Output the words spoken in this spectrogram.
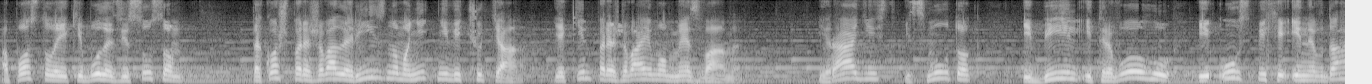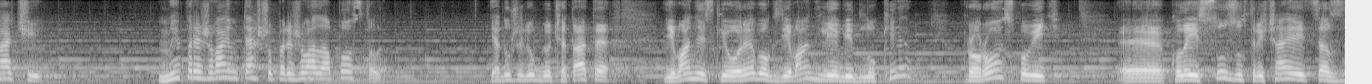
Апостоли, які були з Ісусом, також переживали різноманітні відчуття, яким переживаємо ми з вами: і радість, і смуток, і біль, і тривогу, і успіхи, і невдачі. Ми переживаємо те, що переживали апостоли. Я дуже люблю читати євангельський уривок з Євангелія від Луки про розповідь, е, коли Ісус зустрічається з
